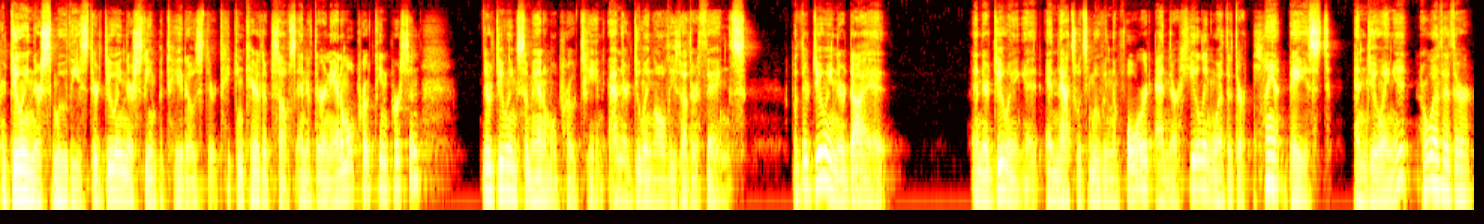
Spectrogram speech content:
They're doing their smoothies, they're doing their steamed potatoes, they're taking care of themselves. And if they're an animal protein person, they're doing some animal protein and they're doing all these other things. But they're doing their diet and they're doing it. And that's what's moving them forward. And they're healing, whether they're plant based and doing it or whether they're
